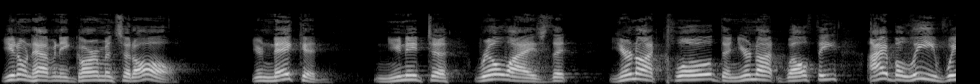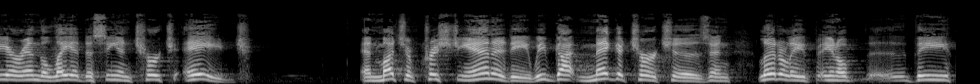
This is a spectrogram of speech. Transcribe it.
you don't have any garments at all. You're naked. And you need to realize that you're not clothed and you're not wealthy. I believe we are in the Laodicean church age and much of Christianity. We've got mega churches and literally, you know, the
